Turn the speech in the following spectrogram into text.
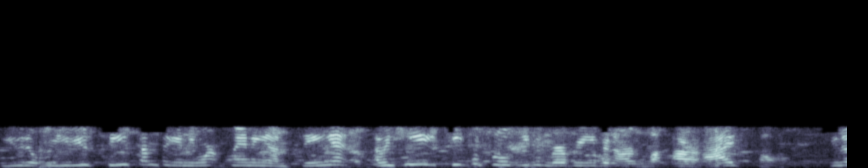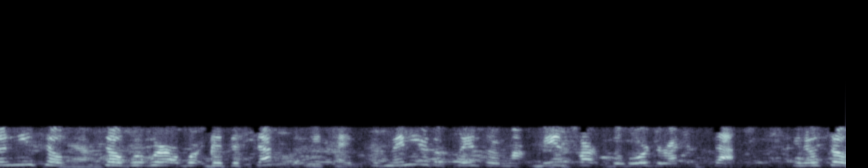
you know, when you see something and you weren't planning on seeing it. I mean, he he controls even wherever even our our eyes fall. You know what I mean? So Yeah. so we're, we're, we're the, the steps that we take because many are the plans of man's heart, the Lord directs the steps. You know, so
